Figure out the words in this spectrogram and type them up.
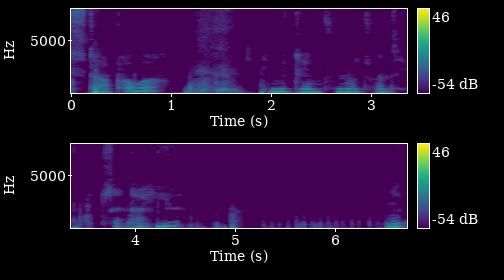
Star Power. Die mit dem 25%er Heal. Nix.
